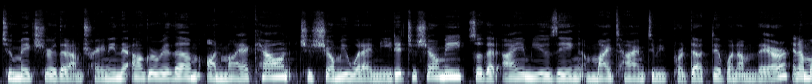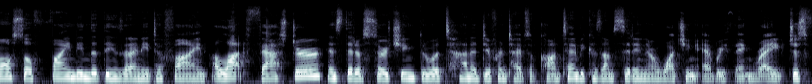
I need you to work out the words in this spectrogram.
to make sure that I'm training the algorithm on my account to show me what I need it to show me so that I am using my time to be productive when I'm there. And I'm also finding the things that I need to find a lot faster instead of searching through a ton of different types of content because I'm sitting there watching everything, right? Just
